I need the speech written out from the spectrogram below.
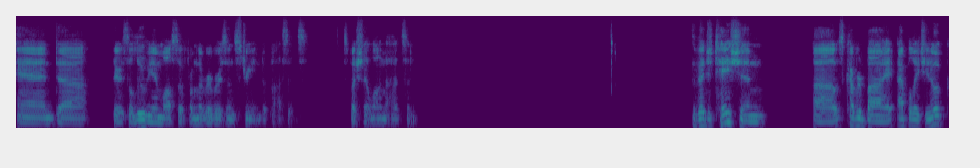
And uh, there's alluvium also from the rivers and stream deposits, especially along the Hudson. The vegetation uh, was covered by Appalachian oak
